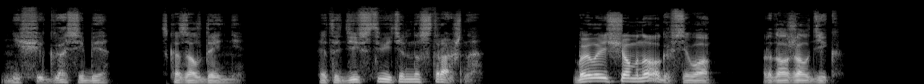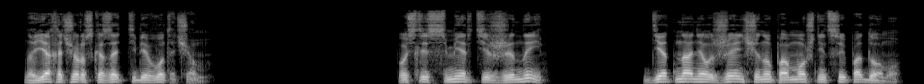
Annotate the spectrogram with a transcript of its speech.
«Нифига себе!» — сказал Денни. «Это действительно страшно». «Было еще много всего», — продолжал Дик. «Но я хочу рассказать тебе вот о чем. После смерти жены дед нанял женщину помощницей по дому.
